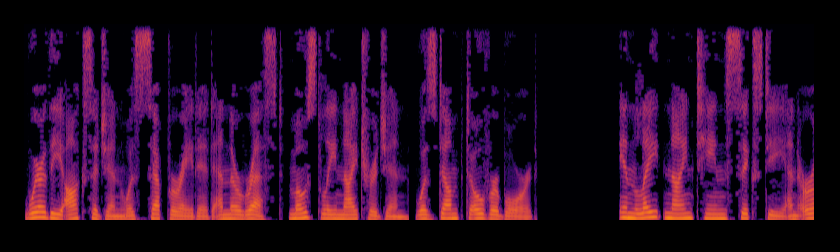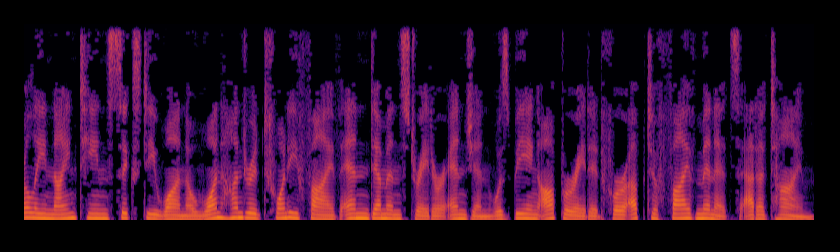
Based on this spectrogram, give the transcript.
where the oxygen was separated and the rest mostly nitrogen was dumped overboard. In late 1960 and early 1961 a 125N demonstrator engine was being operated for up to five minutes at a time.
